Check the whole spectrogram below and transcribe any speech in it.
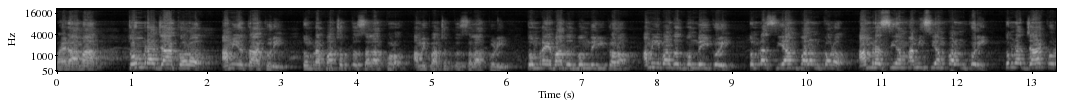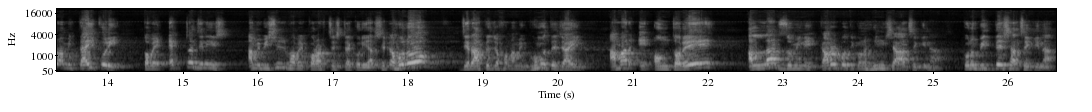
ভাইরা আমার, তোমরা যা করো, আমিও তা করি। তোমরা পাচক্ত সালাদ পড়ো, আমি পাচক্ত সালাদ পড়ি। তোমরা ইবাদত বন্দেগী করো, আমি ইবাদত বন্দেগী করি। তোমরা সিয়াম পালন করো, আমরা সিয়াম, আমি সিয়াম পালন করি। তোমরা যা করো, আমি তাই করি। তবে একটা জিনিস আমি বিশেষভাবে করার চেষ্টা করি, আর সেটা হলো যে রাতে যখন আমি ঘুমোতে যাই, আমার এই অন্তরে আল্লাহর জমিনে কারোর প্রতি কোনো হিংসা আছে কিনা? কোনো বিদ্বেষ আছে কিনা?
